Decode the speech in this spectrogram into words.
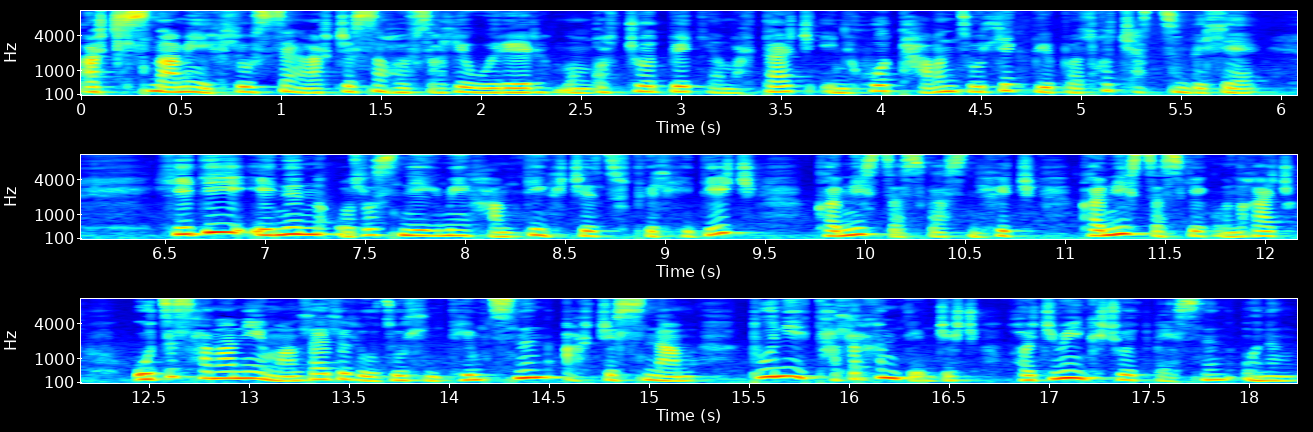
Арчилсан намын эхлүүлсэн арчилсан хувьсгалын үрээр монголчууд бид ямартайч энэхүү таван зүйлийг бий болгож чадсан бэлээ. Хэдий энэ нь улс нийгмийн хамтын хичээл зүтгэл хэдий ч коммунист засгаас нэхэж коммунист засгийг унгааж үзэл санааны манлайлал үзүүлэн тэмцсэн нь арчилсан нам түүнийг талархан дэмжигч хожимын гişүүд байсан нь үнэн.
